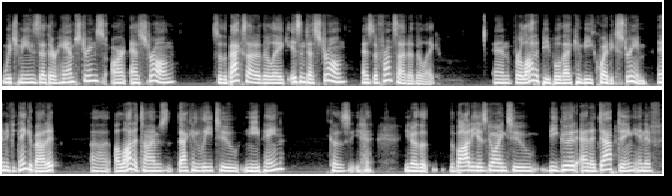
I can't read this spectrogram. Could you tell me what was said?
which means that their hamstrings aren't as strong. So the backside of their leg isn't as strong as the front side of their leg. And for a lot of people, that can be quite extreme. And if you think about it, uh, a lot of times that can lead to knee pain because you know the, the body is going to be good at adapting. And if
